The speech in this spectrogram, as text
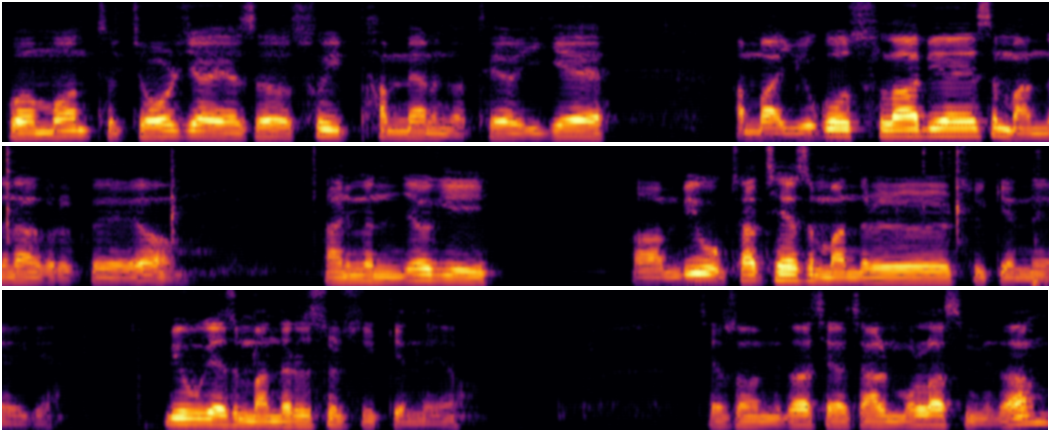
버몬트 조지아에서 수입 판매하는 것 같아요. 이게 아마 유고슬라비아에서 만드나 그럴 거예요. 아니면 여기 아, 미국 자체에서 만들 수 있겠네요. 이게 미국에서 만들었을 수 있겠네요. 죄송합니다. 제가 잘 몰랐습니다.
